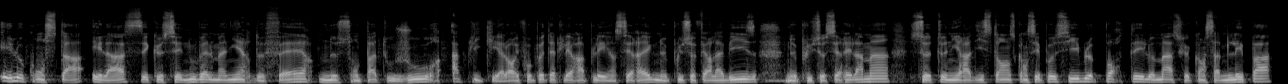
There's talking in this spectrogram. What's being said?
Et le constat, hélas, c'est que ces nouvelles manières de faire ne sont pas toujours appliquées. Alors il faut peut-être les rappeler, hein, ces règles, ne plus se faire la bise, ne plus se serrer la main, se tenir à distance quand c'est possible, porter le masque quand ça ne l'est pas,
